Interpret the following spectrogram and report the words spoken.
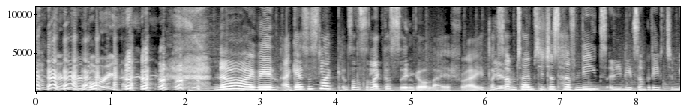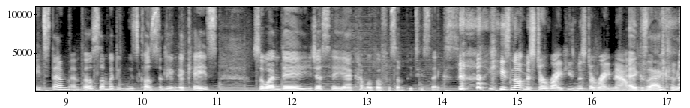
I'm very, very boring. No, I mean, I guess it's like it's also like the single life, right? Like Yeah. sometimes you just have needs and you need somebody to meet them, and there's somebody who's constantly on your case. So one day you just say, "Yeah, come over for some pity sex." he's not Mr. Right. He's Mr. Right now. exactly.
